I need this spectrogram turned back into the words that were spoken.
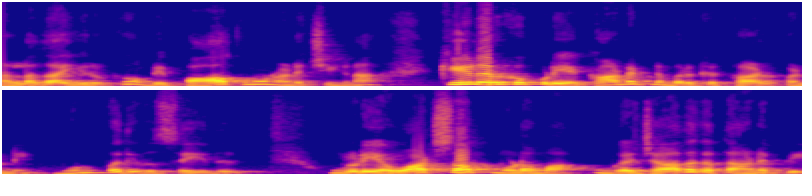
நல்லதாக இருக்கும். அப்படி பார்க்கணும்னு நினச்சிங்கன்னா கீழே இருக்கக்கூடிய கான்டாக்ட் நம்பருக்கு கால் பண்ணி முன்பதிவு செய்து உங்களுடைய வாட்ஸ்அப் மூலமாக உங்கள் ஜாதகத்தை அனுப்பி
